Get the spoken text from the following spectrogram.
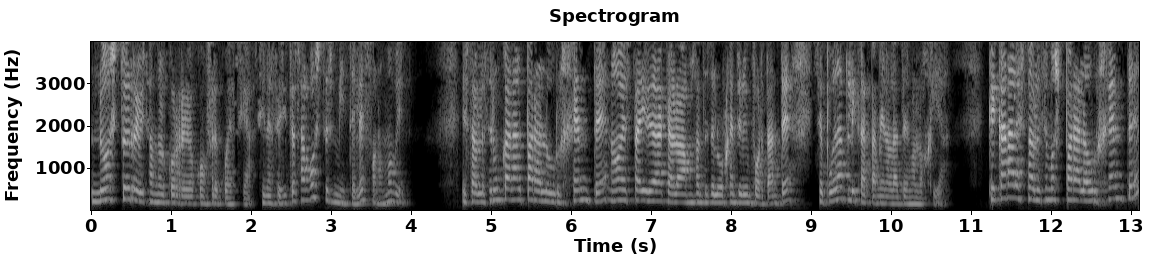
no estoy revisando el correo con frecuencia. Si necesitas algo, este es mi teléfono móvil. Establecer un canal para lo urgente, ¿no? Esta idea que hablábamos antes de lo urgente y lo importante, se puede aplicar también a la tecnología. ¿Qué canal establecemos para lo urgente?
